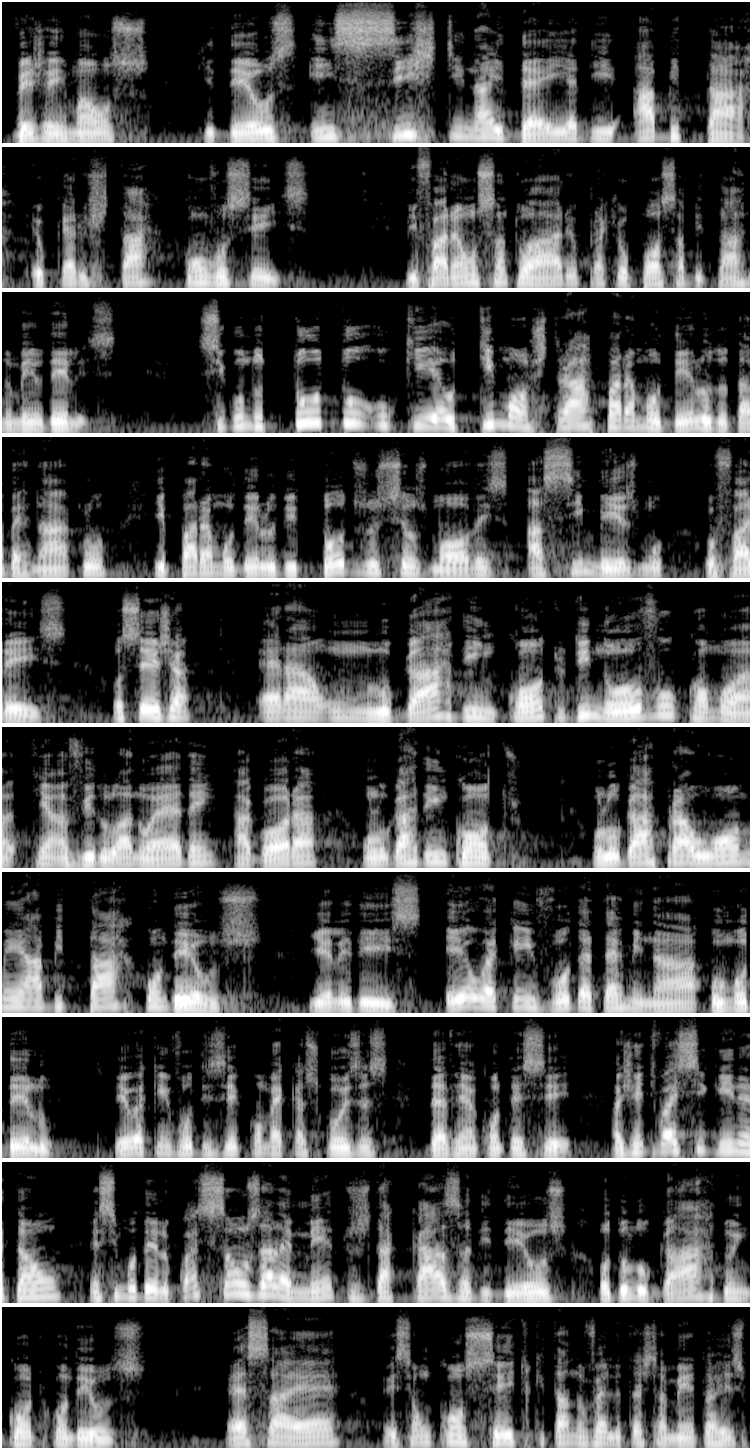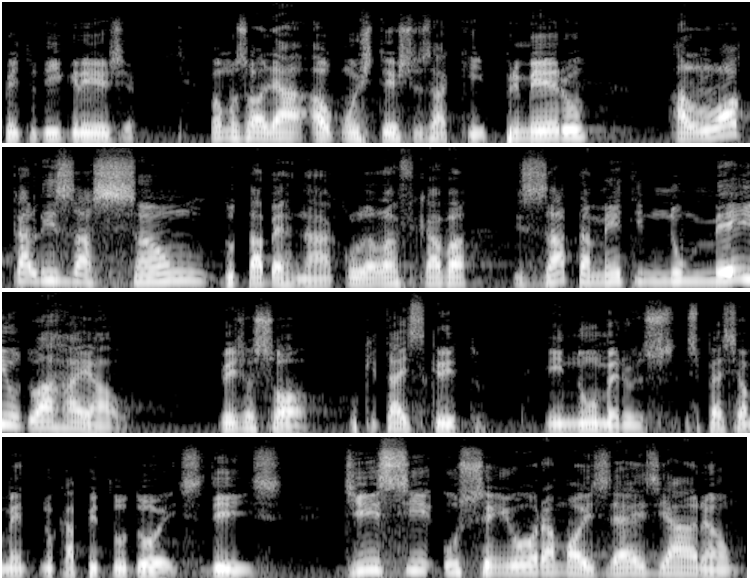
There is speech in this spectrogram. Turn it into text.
Veja, irmãos, que Deus insiste na ideia de habitar. Eu quero estar com vocês. Me farão um santuário para que eu possa habitar no meio deles. Segundo tudo o que eu te mostrar para modelo do tabernáculo e para modelo de todos os seus móveis, assim mesmo o fareis. Ou seja, era um lugar de encontro, de novo, como tinha havido lá no Éden, agora um lugar de encontro, um lugar para o homem habitar com Deus. E ele diz: Eu é quem vou determinar o modelo, eu é quem vou dizer como é que as coisas devem acontecer. A gente vai seguindo então esse modelo. Quais são os elementos da casa de Deus ou do lugar do encontro com Deus? Essa é, esse é um conceito que está no Velho Testamento a respeito de igreja. Vamos olhar alguns textos aqui. Primeiro, a localização do tabernáculo, ela ficava exatamente no meio do arraial. Veja só o que está escrito em Números, especialmente no capítulo 2. Diz: Disse o Senhor a Moisés e a Arão:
